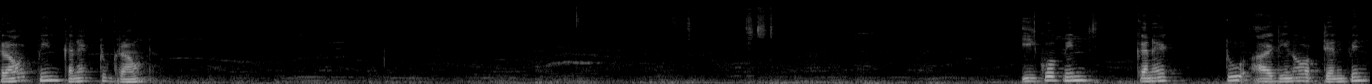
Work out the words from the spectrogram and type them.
ground pin connect to ground eco pin connect to Arduino of 10 pin.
